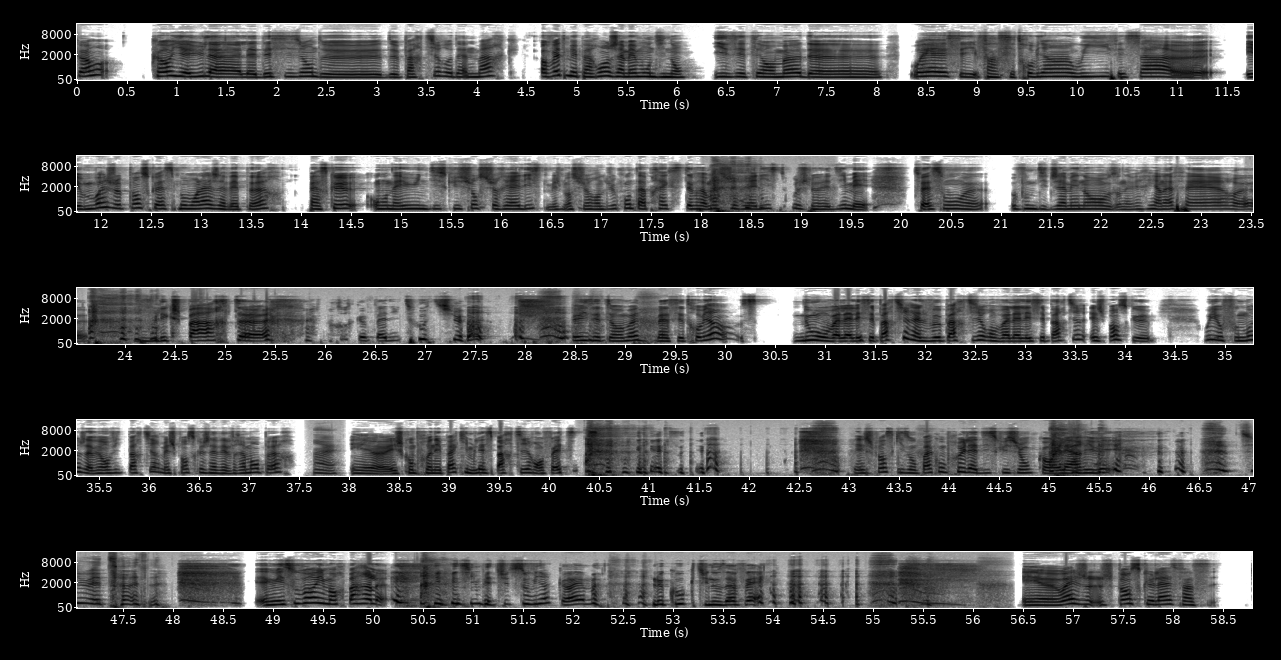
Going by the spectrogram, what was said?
quand quand il y a eu la, la décision de, de partir au Danemark, en fait, mes parents jamais m'ont dit non. Ils étaient en mode euh, ouais, c'est enfin c'est trop bien, oui, fais ça. Euh. Et moi, je pense qu'à ce moment-là, j'avais peur parce que on a eu une discussion surréaliste, mais je m'en suis rendu compte après que c'était vraiment surréaliste où je leur ai dit mais de toute façon euh, vous me dites jamais non, vous en avez rien à faire, euh, vous voulez que je parte, euh, alors que pas du tout, tu vois. Eux, ils étaient en mode, bah, c'est trop bien. Nous, on va la laisser partir. Elle veut partir, on va la laisser partir. Et je pense que, oui, au fond de moi, j'avais envie de partir, mais je pense que j'avais vraiment peur. Ouais. Et, euh, et je comprenais pas qu'ils me laissent partir, en fait. et je pense qu'ils ont pas compris la discussion quand elle est arrivée. tu m'étonnes. Mais souvent, ils m'en reparlent. Ils me disent, mais tu te souviens quand même le coup que tu nous as fait? Et euh, ouais, je, je, pense que là, enfin,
